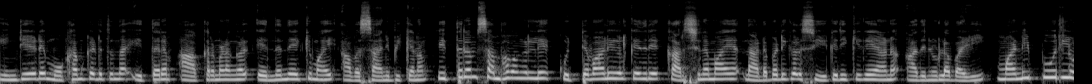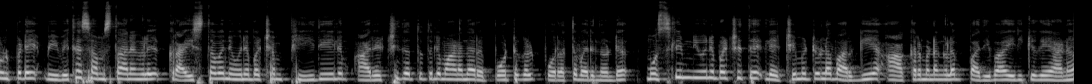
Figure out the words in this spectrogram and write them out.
ഇന്ത്യയുടെ മുഖം കെടുത്തുന്ന ഇത്തരം ആക്രമണങ്ങൾ എന്നേക്കുമായി അവസാനിപ്പിക്കണം. ഇത്തരം സംഭവങ്ങളിലെ കുറ്റവാളികൾക്കെതിരെ കർശനമായ നടപടികൾ സ്വീകരിക്കുകയാണ് അതിനുള്ള വഴി. മണിപ്പൂരിൽ ഉൾപ്പെടെ വിവിധ സംസ്ഥാനങ്ങളിൽ ക്രൈസ്തവ ന്യൂനപക്ഷം ഭീതിയിലും അരക്ഷിതത്വത്തിലുമാണെന്ന റിപ്പോർട്ടുകൾ പുറത്തു വരുന്നുണ്ട്. മുസ്ലിം ന്യൂനപക്ഷത്തെ ലക്ഷ്യമിട്ടുള്ള വർഗീയ ആക്രമണങ്ങളും പതിവായിരിക്കുകയാണ്.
